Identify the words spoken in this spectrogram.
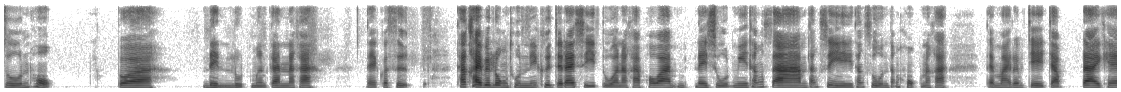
ศูนย์หก ตัวเด่นหลุดเหมือนกันนะคะ แต่ก็ซื้อถ้าใครไปลงทุนนี่คือจะได้สี่ตัวนะคะ เพราะว่าในสูตรมีทั้งสามทั้งสี่ทั้งศูนย์ทั้งหกนะคะ แต่ไมล์เรฟเจจับได้แค่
